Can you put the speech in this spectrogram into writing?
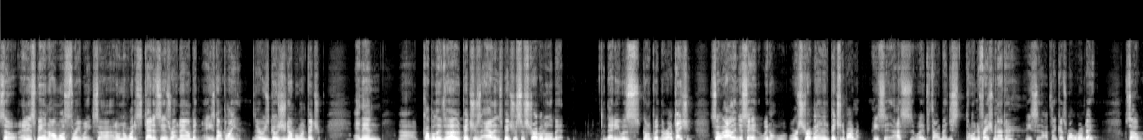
So, and it's been almost three weeks. So I don't know what his status is right now, but he's not playing. There he goes your number one pitcher. And then uh, a couple of the other pitchers, Allen's pitchers, have struggled a little bit that he was going to put in the rotation. So Allen just said, "We don't. We're struggling in the pitching department." He said, "I said, well, have you thought about just throwing the freshman out there?" He said, "I think that's what we're going to do." So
